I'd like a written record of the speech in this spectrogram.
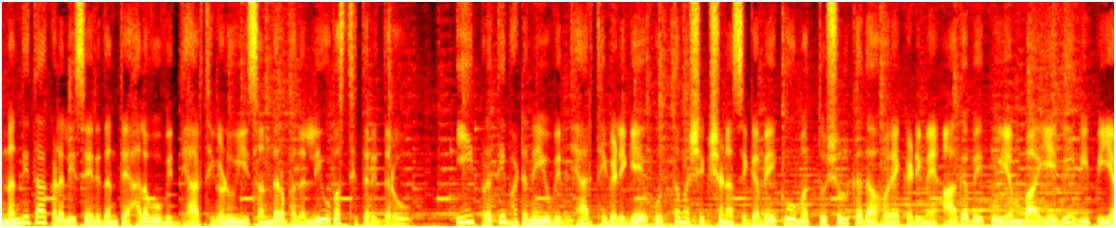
ನಂದಿತಾ ಕಳಲಿ ಸೇರಿದಂತೆ ಹಲವು ವಿದ್ಯಾರ್ಥಿಗಳು ಈ ಸಂದರ್ಭದಲ್ಲಿ ಉಪಸ್ಥಿತರಿದ್ದರು. ಈ ಪ್ರತಿಭಟನೆಯು ವಿದ್ಯಾರ್ಥಿಗಳಿಗೆ ಉತ್ತಮ ಶಿಕ್ಷಣ ಸಿಗಬೇಕು ಮತ್ತು ಶುಲ್ಕದ ಹೊರೆ ಕಡಿಮೆ ಆಗಬೇಕು ಎಂಬ ಎಬಿವಿಪಿಯ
